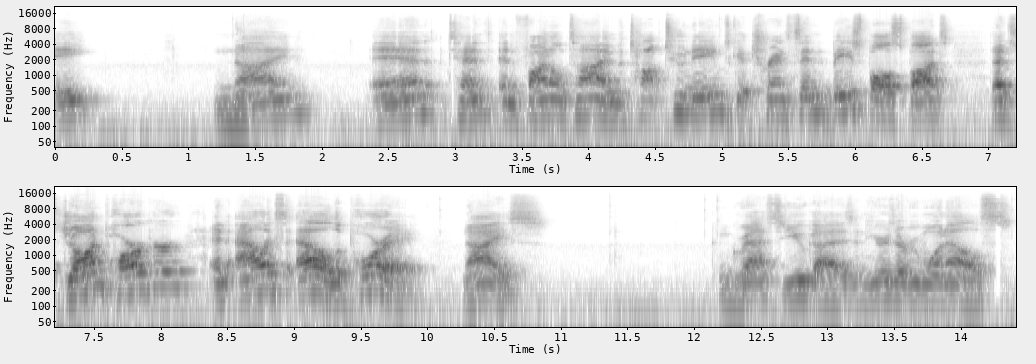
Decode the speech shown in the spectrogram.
eight, nine, and 10th and final time. The top two names get transcendent baseball spots. That's John Parker and Alex L. Lepore. Nice. Congrats to you guys, and here's everyone else.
